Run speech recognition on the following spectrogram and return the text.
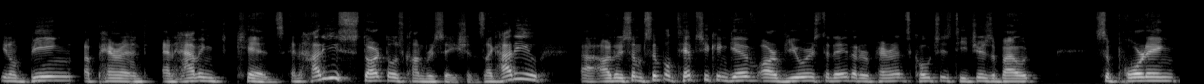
you know being a parent and having kids and how do you start those conversations like how do you uh, are there some simple tips you can give our viewers today that are parents coaches teachers about supporting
